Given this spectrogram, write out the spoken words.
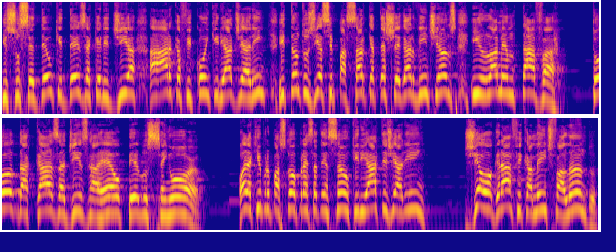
e sucedeu que desde aquele dia a arca ficou em Kiriat Jearim, e tantos dias se passaram que até chegar 20 anos, e lamentava toda a casa de Israel pelo Senhor. Olha aqui para o pastor, presta atenção, Kiriat Jearim, geograficamente falando,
